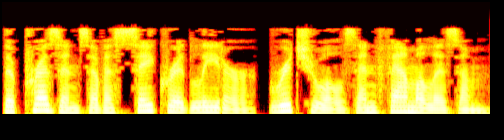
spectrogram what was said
the presence of a sacred leader, rituals and familism.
